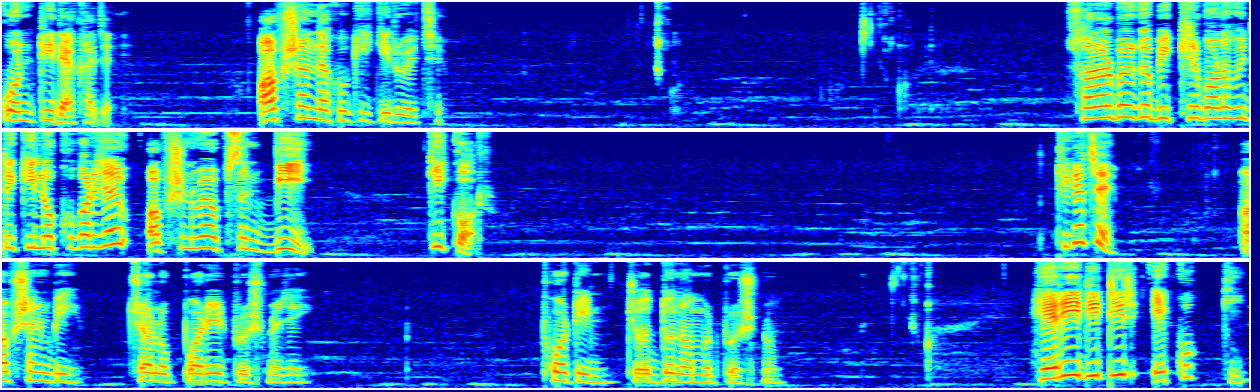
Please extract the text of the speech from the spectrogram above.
কোনটি দেখা যায়? অপশান দেখো কি কি রয়েছে। সরলবর্গীয় বৃক্ষের বনভূমিতে কি লক্ষ্য করা যায়? অপশন হবে অপশন বি কি কর ঠিক আছে? অপশন বি চলো পরের প্রশ্ন যাই। ফোরটিন চোদ্দ নম্বর প্রশ্ন। হেরিডিটির একক কি?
